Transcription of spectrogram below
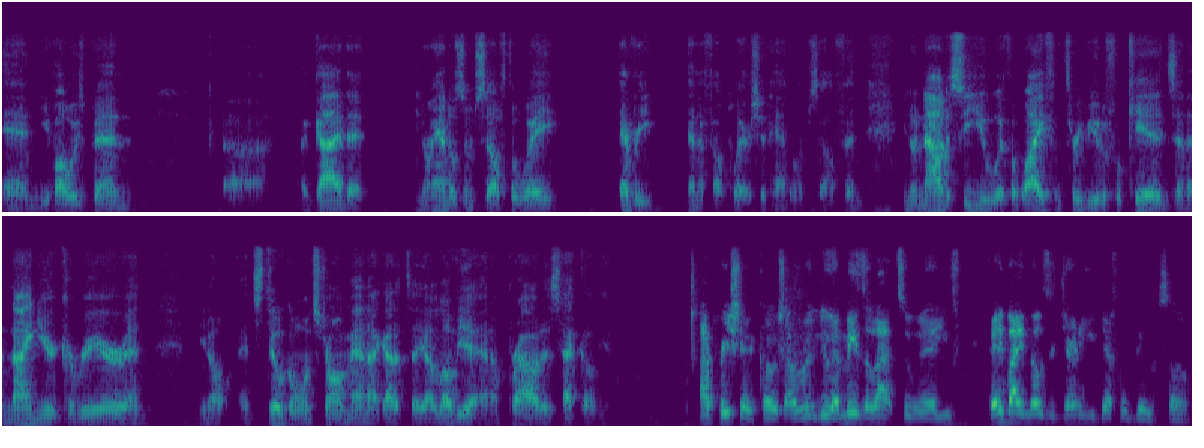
and you've always been uh, a guy that you know handles himself the way every NFL player should handle himself. And you know, now to see you with a wife and three beautiful kids and a nine-year career, and you know, and still going strong, man. I got to tell you, I love you, and I'm proud as heck of you. I appreciate it, Coach. I really do. It means a lot too, man. You, if anybody knows the journey, you definitely do. So,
